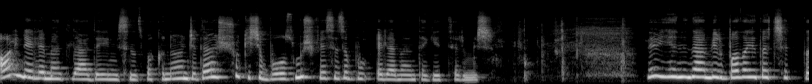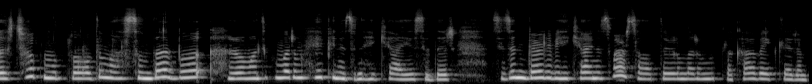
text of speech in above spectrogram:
aynı elementlerdeymişsiniz. Bakın önceden şu kişi bozmuş ve sizi bu elemente getirmiş. Ve yeniden bir balayı da çıktı. Çok mutlu oldum aslında. Bu romantik umarım hepinizin hikayesidir. Sizin böyle bir hikayeniz varsa altta yorumları mutlaka beklerim.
